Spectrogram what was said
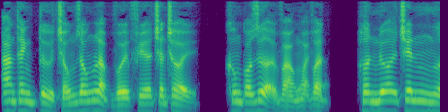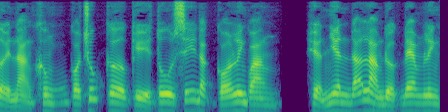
An Thanh Tử chống giống lập với phía chân trời, không có dựa vào ngoại vật, hơn nữa trên người nàng không có chút cơ kỳ tu sĩ đặc có linh quang, hiển nhiên đã làm được đem linh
